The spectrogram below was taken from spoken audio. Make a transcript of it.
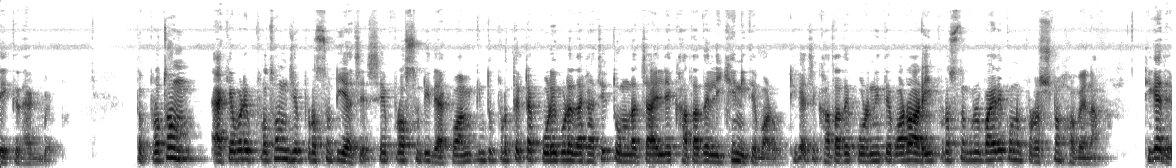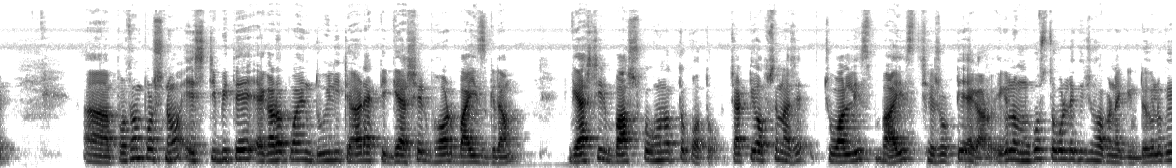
দেখতে থাকবে। তো প্রথম, একেবারে প্রথম যে প্রশ্নটি আছে, সেই প্রশ্নটি দেখো। আমি কিন্তু প্রত্যেকটা করে করে দেখাচ্ছি, তোমরা চাইলে খাতাতে লিখে নিতে পারো, ঠিক আছে? খাতাতে করে নিতে পারো, আর এই প্রশ্নগুলোর বাইরে কোনো প্রশ্ন হবে না, ঠিক আছে? প্রথম প্রশ্ন এসটিবিতে এগারো পয়েন্ট দুই লিটার একটি গ্যাসের ভর বাইশ গ্রাম। গ্যাসটির বাষ্প ঘনত্ব কত? চারটি অপশন আছে, চুয়াল্লিশ, বাইশ, ছেষট্টি, এগারো। এগুলো মুখস্থ করলে কিছু হবে না কিন্তু, এগুলোকে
